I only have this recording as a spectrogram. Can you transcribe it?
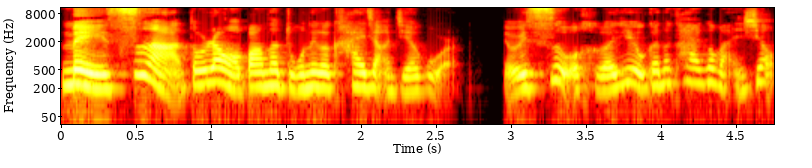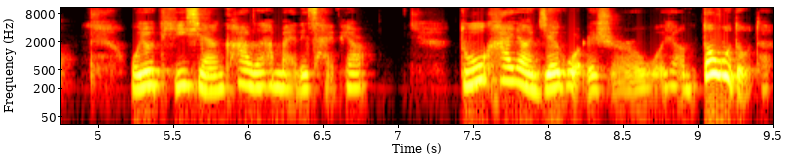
每次啊都让我帮他读那个开奖结果。有一次我合计我跟他开个玩笑，我就提前看了他买的彩票。读开奖结果的时候，我想逗逗他，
